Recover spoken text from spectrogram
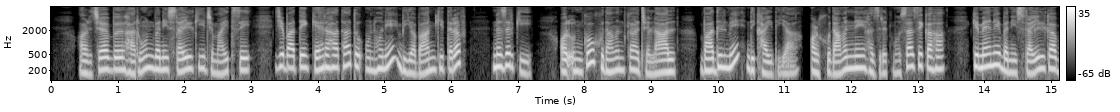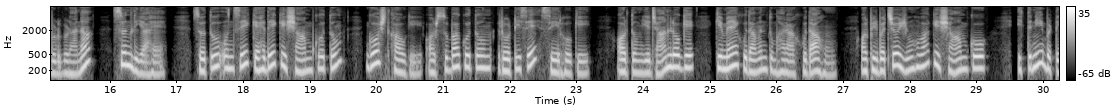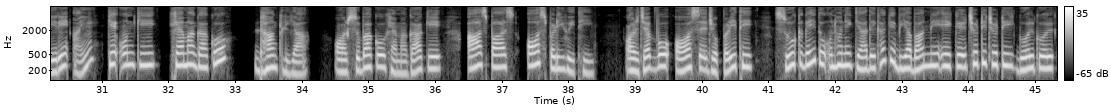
اور جب ہارون بنی اسرائیل کی جماعت سے یہ باتیں کہہ رہا تھا تو انہوں نے بیابان کی طرف نظر کی اور ان کو خداون کا جلال بادل میں دکھائی دیا اور خداون نے حضرت موسیٰ سے کہا کہ میں نے بنی اسرائیل کا بڑبڑانا سن لیا ہے، سو تو ان سے کہہ دے کہ شام کو تم گوشت کھاؤ گے اور صبح کو تم روٹی سے سیر ہوگے، اور تم یہ جان لو گے کہ میں خدا مند تمہارا خدا ہوں۔ اور پھر بچوں، یوں ہوا کہ شام کو اتنی بٹیریں آئیں کہ ان کی خیمہ گاہ کو ڈھانک لیا اور صبح کو خیمہ گاہ کے آس پاس اوس پڑی ہوئی تھی۔ اور جب وہ اوس جو پڑی تھی سوکھ گئی تو انہوں نے کیا دیکھا کہ بیابان میں ایک چھوٹی چھوٹی گول گول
